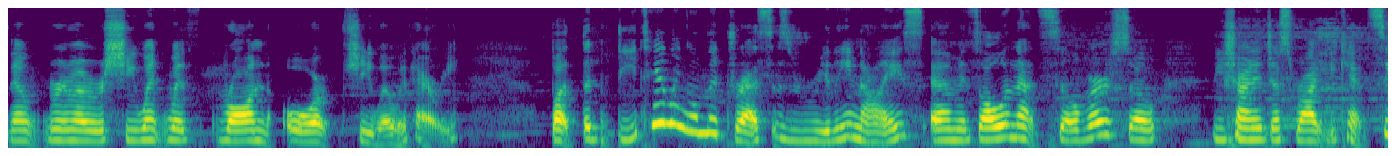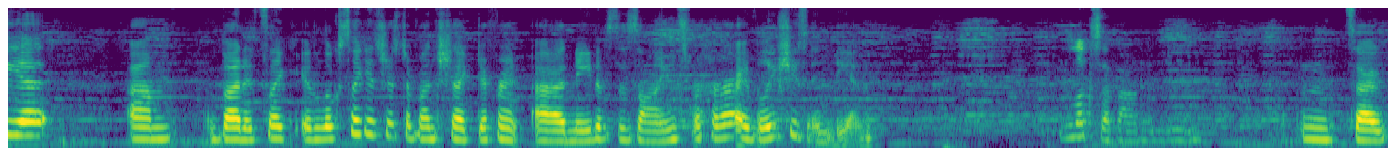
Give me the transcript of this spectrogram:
don't remember if she went with Ron or she went with Harry. But the detailing on the dress is really nice. Um, it's all in that silver, so if you shine it just right, you can't see it. Um, but it's like it looks like it's just a bunch of like different uh, natives designs for her. I believe she's Indian. Looks about Indian. Mm, so,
